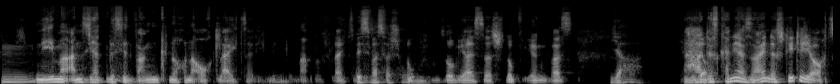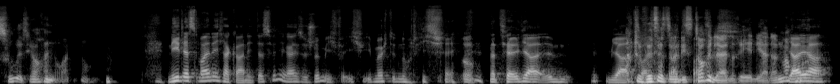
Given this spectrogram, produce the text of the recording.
ich mhm. nehme an, sie hat ein bisschen Wangenknochen auch gleichzeitig mitgemacht und vielleicht so Bisschen was verschoben. und so, wie heißt das, Schlupf irgendwas. Ja. Ja, das kann ja sein, das steht ihr ja auch zu, ist ja auch in Ordnung. Nee, das meine ich ja gar nicht. Das finde ich gar nicht so schlimm. Ich, ich, ich möchte nur nicht So. Natalia im, im Jahr Ach, du willst jetzt über die Storyline reden, ja, dann mach Ja, mal. ja.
